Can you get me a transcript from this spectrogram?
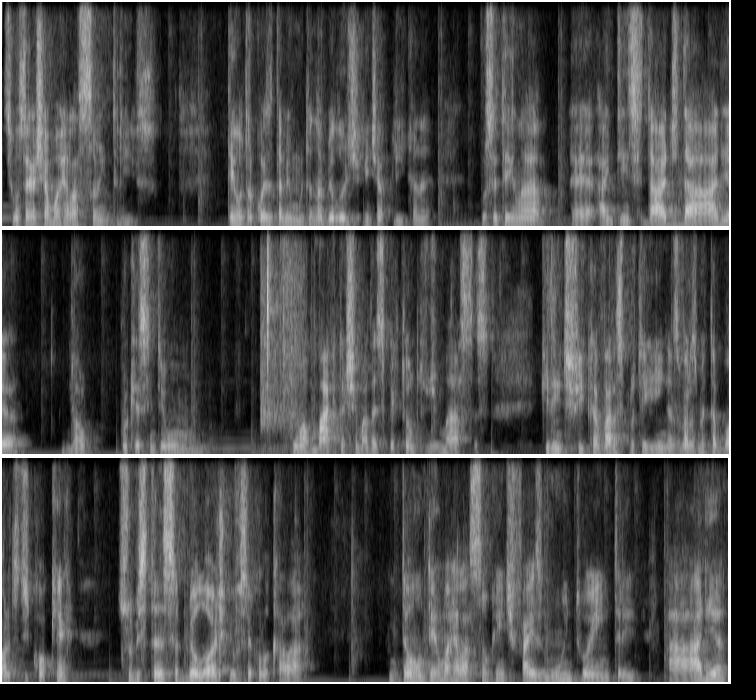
Você consegue achar uma relação entre isso. Tem outra coisa também muito na biologia que a gente aplica, né? Você tem lá é, a intensidade da área, porque assim, tem, um, tem uma máquina chamada espectrômetro de massas que identifica várias proteínas, vários metabólitos de qualquer substância biológica que você colocar lá. Então tem uma relação que a gente faz muito entre a área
